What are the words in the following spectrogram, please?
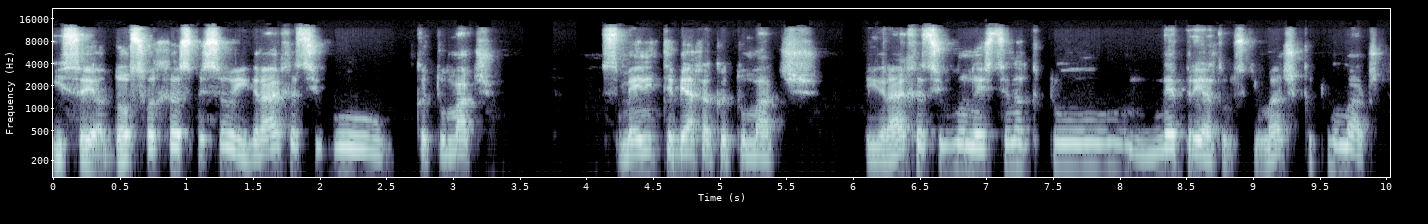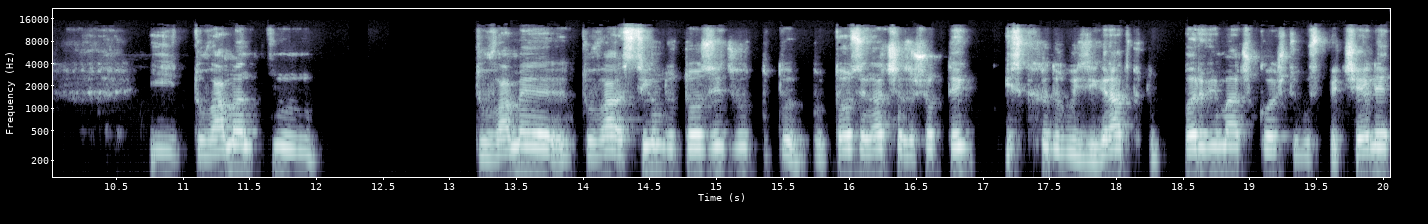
и се ядосваха, смисъл, играеха си го като матч. Смените бяха като матч. Играеха си го наистина като неприятелски матч, като матч. И това ме, това ме, това, стигам до този извод по, по този начин, защото те искаха да го изиграят като първи матч, кой ще го спечели.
